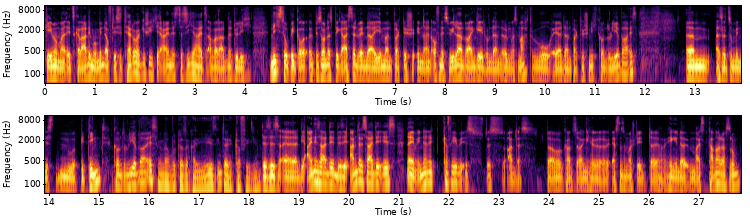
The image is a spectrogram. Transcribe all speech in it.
gehen wir mal jetzt gerade im Moment auf diese Terrorgeschichte ein, ist der Sicherheitsapparat natürlich nicht so bego- besonders begeistert, wenn da jemand praktisch in ein offenes WLAN reingeht und dann irgendwas macht, wo er dann praktisch nicht kontrollierbar ist. Ähm, also zumindest nur bedingt kontrollierbar ist. Genau, wollte gerade sagen, kann in jedes Internetcafé gehen. Das ist äh, die eine Seite. Die andere Seite ist, naja, im Internetcafé ist das anders. Da kannst du eigentlich, äh, erstens einmal steht, da hängen da meist Kameras rum.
